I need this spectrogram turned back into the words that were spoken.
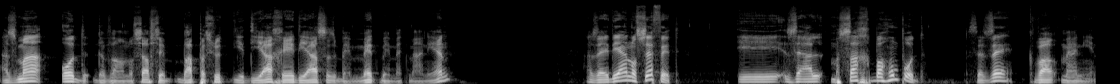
אז מה עוד דבר נוסף שבא פשוט ידיעה אחרי ידיעה שזה באמת באמת מעניין. אז הידיעה הנוספת אה, זה על מסך בהומפוד. זה זה כבר מעניין.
